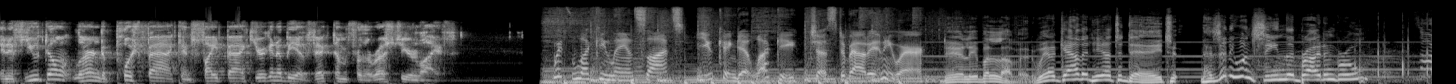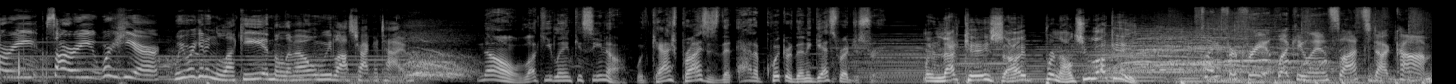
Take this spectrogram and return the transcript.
And if you don't learn to push back and fight back, you're going to be a victim for the rest of your life. With lucky landslots, you can get lucky just about anywhere. Dearly beloved, we are gathered here today to. Has anyone seen the bride and groom? Sorry, sorry, we're here. We were getting lucky in the limo and we lost track of time. No, Lucky Land Casino, with cash prizes that add up quicker than a guest registry. In that case, I pronounce you lucky. Play for free at LuckyLandSlots.com.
